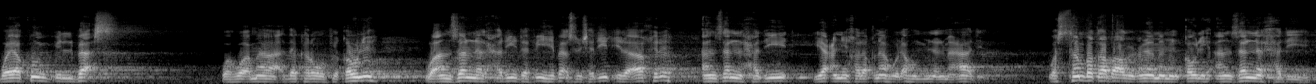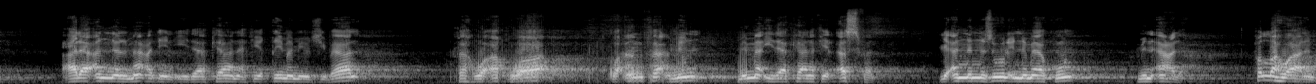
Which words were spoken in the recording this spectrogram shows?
ويكون بالبأس. وهو ما ذكره في قوله وأنزلنا الحديد فيه بأس شديد إلى آخره. أنزلنا الحديد يعني خلقناه لهم من المعادن. واستنبط بعض العلماء من قوله أنزلنا الحديد على أن المعدن إذا كان في قمم الجبال فهو أقوى وأنفع من مما إذا كان في الأسفل لأن النزول إنما يكون من أعلى. فالله أعلم.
